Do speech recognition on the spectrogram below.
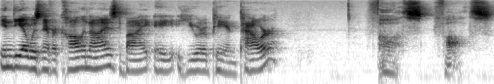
India was never colonized by a European power. False, false.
